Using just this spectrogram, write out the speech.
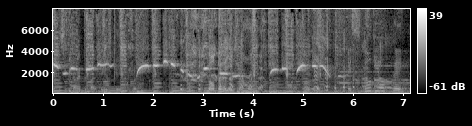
Específicamente para aquellos que compran. No, para ellos no. Para todos. Estudio B.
